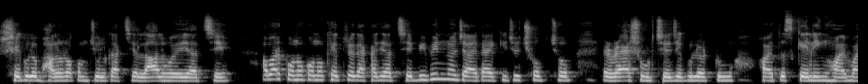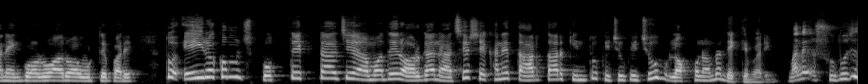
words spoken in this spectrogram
সেগুলো ভালো রকম চুলকাচ্ছে, লাল হয়ে যাচ্ছে। আবার কোনো কোনো ক্ষেত্রে দেখা যাচ্ছে বিভিন্ন জায়গায় কিছু ছোপ ছোপ র্যাশ উঠছে যেগুলো একটু হয়তো স্কেলিং হয় মানে রোয়া রোয়া উঠতে পারে। তো এই রকম প্রত্যেকটা যে আমাদের অর্গান আছে সেখানে তার তার কিন্তু কিছু কিছু লক্ষণ আমরা দেখতে পারি। মানে শুধু যে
